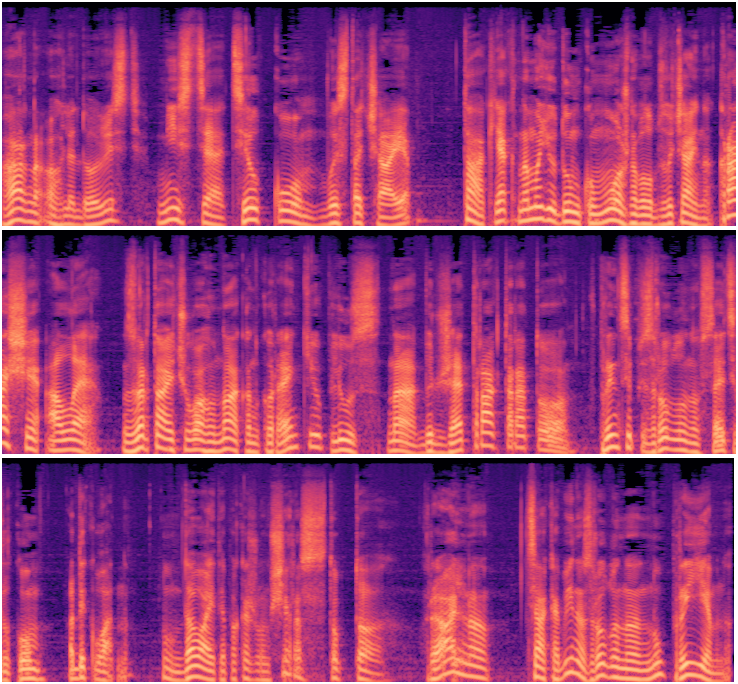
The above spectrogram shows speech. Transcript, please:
гарна оглядовість, місця цілком вистачає. Так, як на мою думку, можна було б, звичайно, краще, але звертаючи увагу на конкурентів, плюс на бюджет трактора, то в принципі зроблено все цілком адекватно. Ну, давайте покажу вам ще раз. Тобто, реально, ця кабіна зроблена ну, приємно.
